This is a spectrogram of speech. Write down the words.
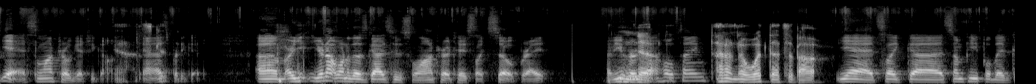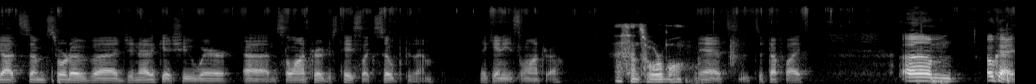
Yeah, cilantro will get you going. Yeah, that's, that's yeah, that's pretty good. Um, are you? You're not one of those guys whose cilantro tastes like soap, right? Have you heard No. that whole thing? I don't know what that's about. Yeah, it's like uh, some people they've got some sort of uh, genetic issue where um, cilantro just tastes like soap to them. They can't eat cilantro. That sounds horrible. Yeah, it's it's a tough life. Um, okay,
